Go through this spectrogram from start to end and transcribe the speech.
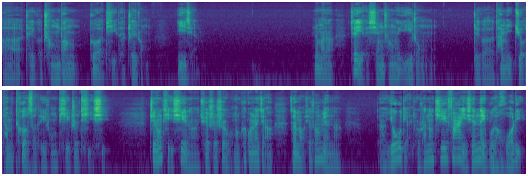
呃，这个城邦个体的这种意见，那么呢，这也形成了一种这个他们具有他们特色的一种体制体系。这种体系呢，确实是我们客观来讲，在某些方面呢，呃，优点就是它能激发一些内部的活力，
